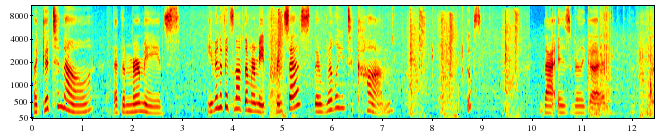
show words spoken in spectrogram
But good to know that the mermaids, even if it's not the mermaid princess, they're willing to come. Oops. That is really good. Okay.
